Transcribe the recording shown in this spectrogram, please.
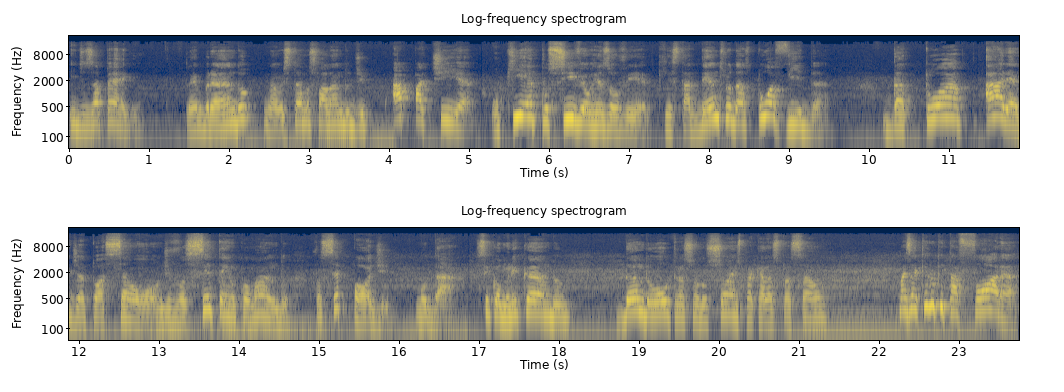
e desapegue. Lembrando, não estamos falando de apatia. O que é possível resolver, que está dentro da tua vida, da tua área de atuação onde você tem o comando, você pode mudar se comunicando, dando outras soluções para aquela situação. Mas aquilo que está fora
